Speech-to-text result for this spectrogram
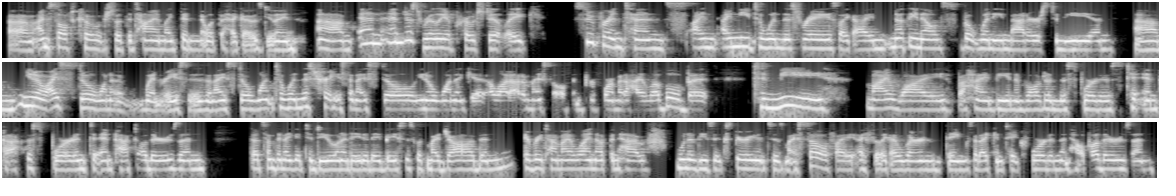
um, I'm self coached. So at the time, like didn't know what the heck I was doing. Um, and, and just really approached it like super intense. I, I need to win this race. Like I, nothing else but winning matters to me. And, um, you know, I still want to win races and I still want to win this race and I still, you know, want to get a lot out of myself and perform at a high level. But to me, my why behind being involved in this sport is to impact the sport and to impact others. And that's something I get to do on a day to day basis with my job. And every time I line up and have one of these experiences myself, I, I, feel like I learn things that I can take forward and then help others. And,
